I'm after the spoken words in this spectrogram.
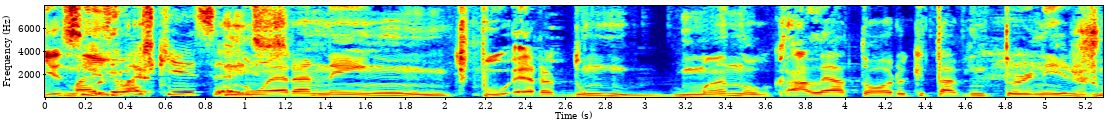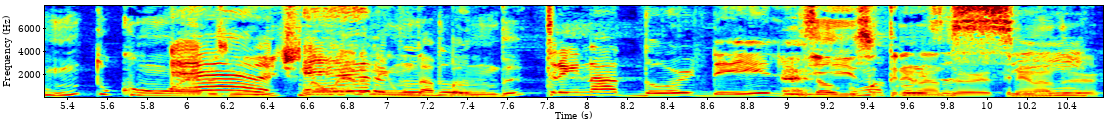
E assim, Mas eu acho que esse é não isso. era nem, tipo, era de um mano aleatório que tava em torneio junto com o Aerosmith, não era, nenhum do- da do banda. Treinador deles, Isso, alguma treinador, coisa assim. treinador.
